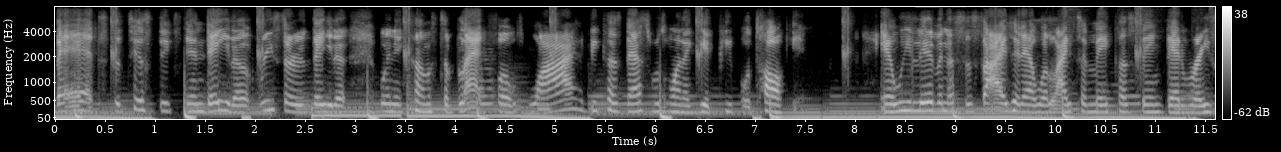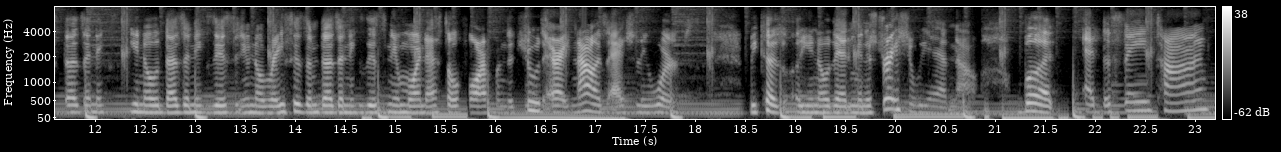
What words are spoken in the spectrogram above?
bad statistics and data, research data, when it comes to black folks. Why? Because that's what's going to get people talking. And we live in a society that would like to make us think that race doesn't, you know, doesn't exist. You know, racism doesn't exist anymore, and that's so far from the truth. Right now, it's actually worse because uh, you know the administration we have now. But at the same time,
